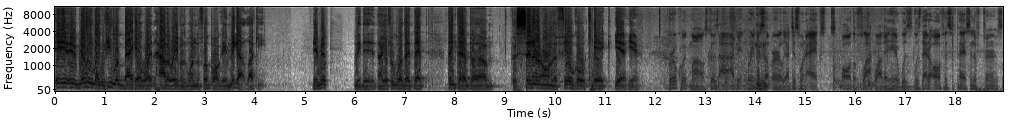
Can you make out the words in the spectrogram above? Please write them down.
It, it really like if you look back at what how the Ravens won the football game, they got lucky. They really, really did. Like if it was that that think that the um, the center on the field goal kick, yeah, yeah. Real quick, Miles, because I, I didn't bring this Mm-hmm. up earlier. I just want to ask all the flock while they're here. Was was that an offensive pass interference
